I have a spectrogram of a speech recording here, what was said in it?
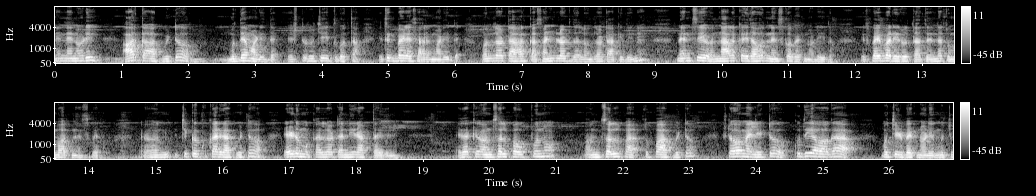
ನಿನ್ನೆ ನೋಡಿ ಆರ್ಕ ಹಾಕ್ಬಿಟ್ಟು ಮುದ್ದೆ ಮಾಡಿದ್ದೆ. ಎಷ್ಟು ರುಚಿ ಇತ್ತು ಗೊತ್ತಾ? ಇದಕ್ಕೆ ಬೇಳೆ ಸಾರಿಗೆ ಮಾಡಿದ್ದೆ. ಒಂದು ಲೋಟ ಆರ್ಕ, ಸಣ್ಣ ಲೋಟದಲ್ಲಿ ಒಂದು ಲೋಟ ಹಾಕಿದ್ದೀನಿ. ನೆನೆಸಿ ಒಂದು ನಾಲ್ಕೈದು ಅವರ್ ನೆನೆಸ್ಕೋಬೇಕು ನೋಡಿ ಇದು. ಇದು ಫೈಬರ್ ಇರುತ್ತೆ, ಅದರಿಂದ ತುಂಬ ಹೊತ್ತು ನೆನೆಸ್ಬೇಕು. ಚಿಕ್ಕ ಕುಕ್ಕರ್ಗೆ ಹಾಕ್ಬಿಟ್ಟು ಎರಡು ಮುಕ್ಕಾಲು ಲೋಟ ನೀರು ಹಾಕ್ತಾಯಿದ್ದೀನಿ ಇದಕ್ಕೆ ಒಂದು ಸ್ವಲ್ಪ ಉಪ್ಪು ಒಂದು ಸ್ವಲ್ಪ ತುಪ್ಪ ಹಾಕ್ಬಿಟ್ಟು ಸ್ಟವ್ ಮೇಲಿಟ್ಟು ಕುದಿಯೋವಾಗ ಮುಚ್ಚಿಡ್ಬೇಕು ನೋಡಿ. ಮುಚ್ಚಿ,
